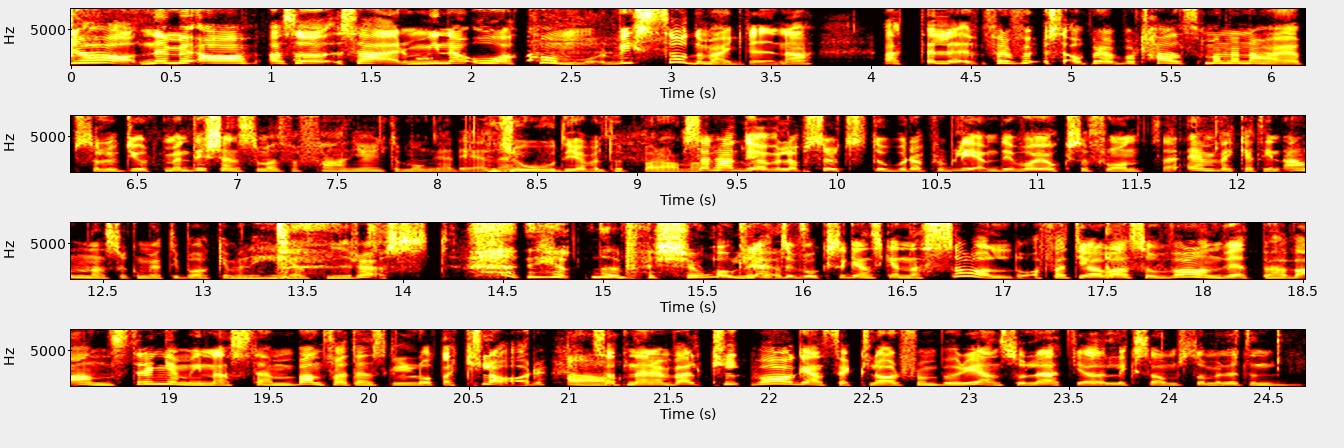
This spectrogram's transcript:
Jaha, nej men ja, alltså så här, mina åkommor, vissa av de här grejerna. Att, eller, för, för, operera bort halsmandlarna har jag absolut gjort men det känns som att vad fan gör inte många det eller? Jo det gör väl typ varannan. Sen hade jag väl absolut stora problem. Det var ju också från här, en vecka till en annan så kom jag tillbaka med en helt ny röst. en helt ny Och personlighet. lät typ också ganska nasal då. För att jag var så van vid att behöva anstränga mina stämband för att den skulle låta klar. Ja. Så att när den väl var ganska klar från början så lät jag liksom som en liten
